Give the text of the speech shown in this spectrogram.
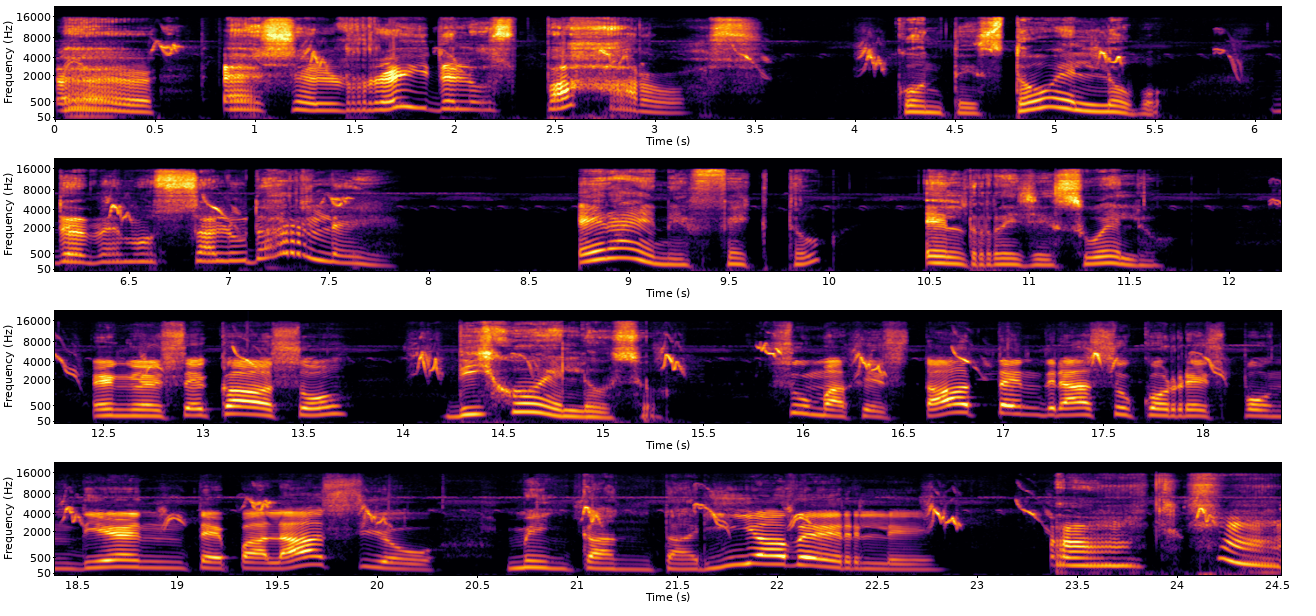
Eh, es el rey de los pájaros. Contestó el lobo. Debemos saludarle. Era en efecto el reyesuelo, En ese caso, dijo el oso. Su Majestad tendrá su correspondiente palacio. Me encantaría verle. Um, hmm,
